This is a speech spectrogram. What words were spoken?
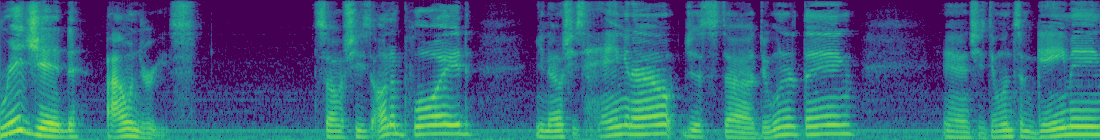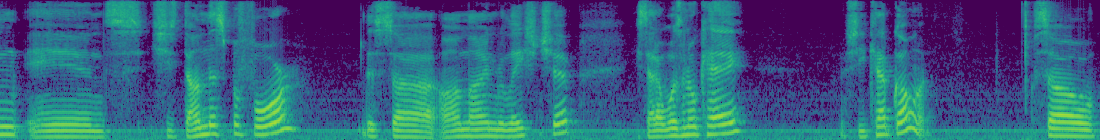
rigid boundaries. So she's unemployed, you know, she's hanging out, just uh, doing her thing, and she's doing some gaming, and she's done this before, this uh, online relationship. He said it wasn't okay. She kept going. So,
